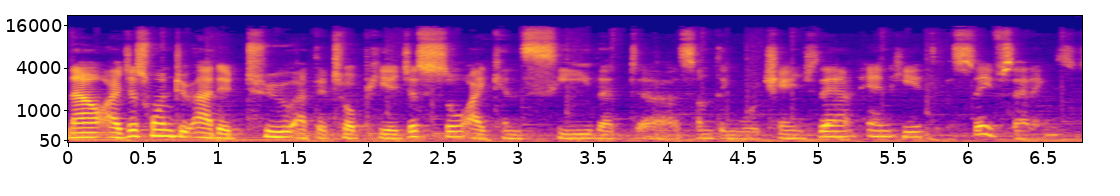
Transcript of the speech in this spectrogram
Now I just want to add a 2 at the top here just so I can see that uh, something will change there and hit save settings.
